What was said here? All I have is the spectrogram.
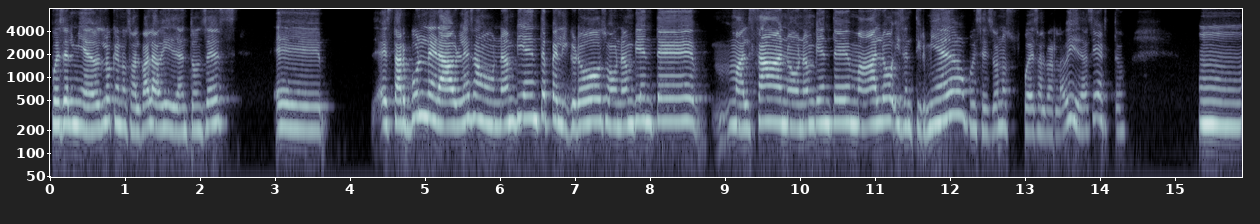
pues el miedo es lo que nos salva la vida. Entonces, eh, estar vulnerables a un ambiente peligroso, a un ambiente malsano, a un ambiente malo y sentir miedo, pues eso nos puede salvar la vida, ¿cierto? Mm,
